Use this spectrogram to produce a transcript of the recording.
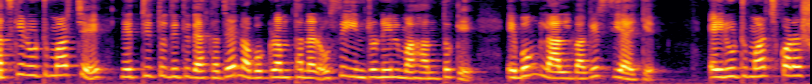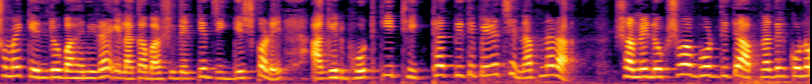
আজকে রুট মার্চে নেতৃত্ব দিতে দেখা যায় নবগ্রাম থানার ওসি ইন্দ্রনীল মাহান্তকে এবং লালবাগের সিআইকে। এই রুট মার্চ করার সময় কেন্দ্রীয় বাহিনীরা এলাকাবাসীদেরকে জিজ্ঞেস করে, আগের ভোট কি ঠিকঠাক দিতে পেরেছেন আপনারা? সামনে লোকসভা ভোট দিতে আপনাদের কোনো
